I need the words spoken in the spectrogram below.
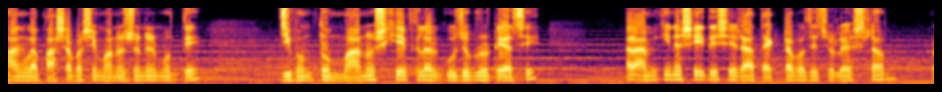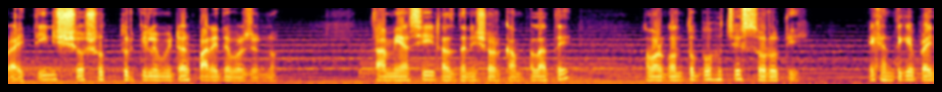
বাংলা ভাষাভাষী মানুষজনের মধ্যে জীবন্ত মানুষ খেয়ে ফেলার গুজব রটে আছে। আর আমি কিনা সেই দেশে রাত একটা বাজে চলে আসলাম, প্রায় তিনশো সত্তর কিলোমিটার পাড়ি দেওয়ার জন্য। তা আমি আছি রাজধানী শহর কাম্পালাতে। আমার গন্তব্য হচ্ছে সরতি। এখান থেকে প্রায়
